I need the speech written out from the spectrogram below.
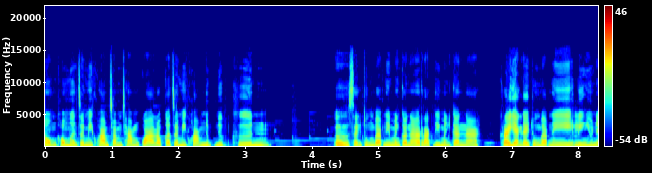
นมเขาเหมือนจะมีความฉ่ำๆกว่า แล้วก็จะมีความหนึบๆขึ้น เออใส่ถุงแบบนี้มันก็น่ารักดีเหมือนกันนะ ใครอยากได้ถุงแบบนี้ลิงก์อยู่ใน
